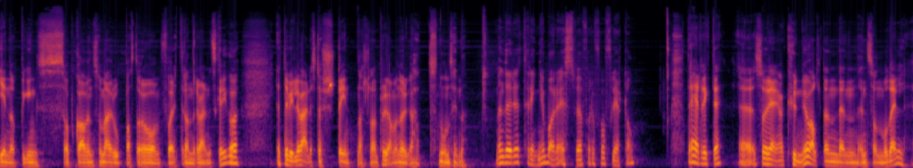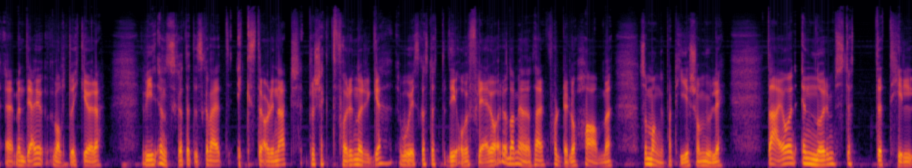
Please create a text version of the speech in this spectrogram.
gjenoppbyggingsoppgaven som Europa står overfor etter andre verdenskrig. og Dette vil jo være det største internasjonale programmet Norge har hatt noensinne. Men dere trenger bare SV for å få flertall? Det er helt riktig. Eh, Så regjeringa kunne jo valgt en, den, en sånn modell, eh, men det har jo valgt å ikke gjøre. Vi ønsker at dette skal være et ekstraordinært prosjekt for Norge, hvor vi skal støtte de over flere år. og Da mener jeg at det er en fordel å ha med så mange partier som mulig. Det er jo en enorm støtte til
